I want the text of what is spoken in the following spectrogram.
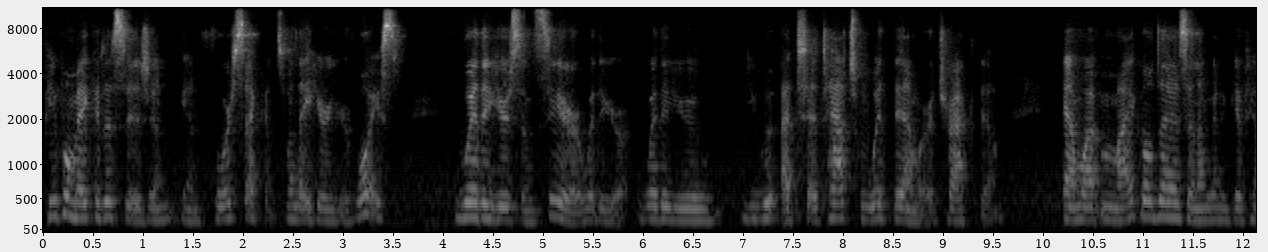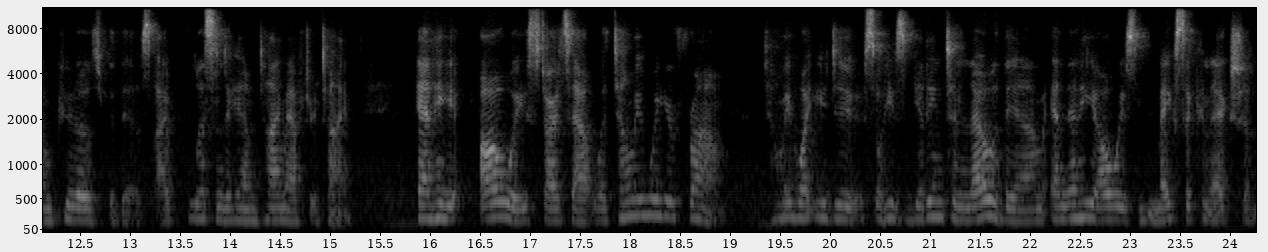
People make a decision in four seconds when they hear your voice, whether you're sincere, whether you're whether you you attach with them or attract them. And what Michael does, and I'm going to give him kudos for this, I've listened to him time after time. And he always starts out with, Tell me where you're from. Tell me what you do. So he's getting to know them. And then he always makes a connection.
